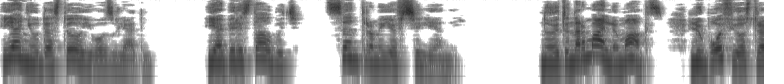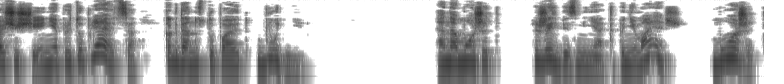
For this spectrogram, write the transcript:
Я не удостоил его взглядом. Я перестал быть центром ее вселенной. Но это нормально, Макс. Любовь и острые ощущения притупляются, когда наступают будни. Она может жить без меня, ты понимаешь? Может.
